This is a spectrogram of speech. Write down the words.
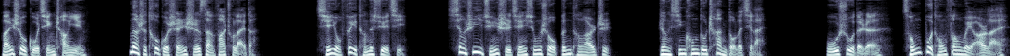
蛮兽古琴长吟。那是透过神识散发出来的，且有沸腾的血气，像是一群史前凶兽奔腾而至，让星空都颤抖了起来。无数的人从不同方位而来，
